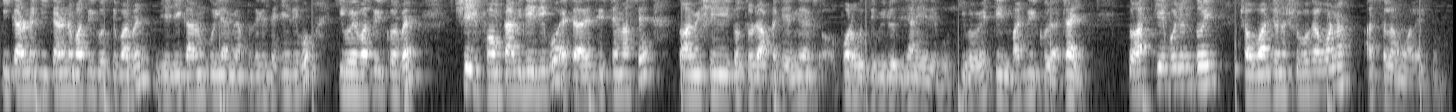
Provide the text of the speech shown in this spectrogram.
কী কারণে কী কারণে বাতিল করতে পারবেন, যে যে কারণগুলি আমি আপনাদেরকে দেখিয়ে দেবো, কীভাবে বাতিল করবেন, সেই ফর্মটা আমি দিয়ে দিব, একটা সিস্টেম আছে। তো আমি সেই তথ্যটা আপনাকে নেক্সট পরবর্তী ভিডিওতে জানিয়ে দেবো, কীভাবে টিন বাতিল করা যায়। তো আজকে এ পর্যন্তই, সবার জন্য শুভকামনা, আসসালামু আলাইকুম।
